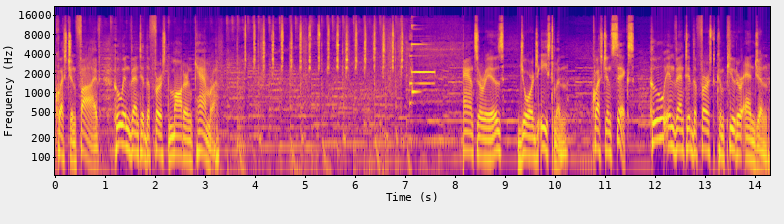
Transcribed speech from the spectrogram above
Question 5. Who invented the first modern camera? Answer is George Eastman. Question 6. Who invented the first computer engine?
